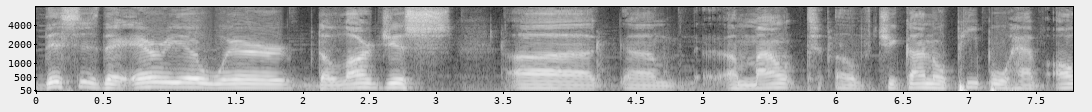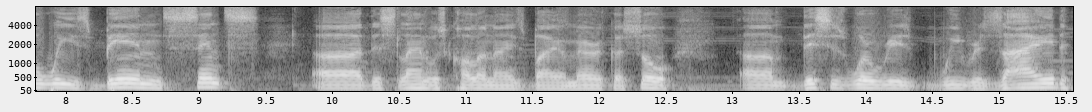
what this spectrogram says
this is the area where the largest uh, um, amount of Chicano people have always been since uh, this land was colonized by America. So um, this is where we, we reside.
